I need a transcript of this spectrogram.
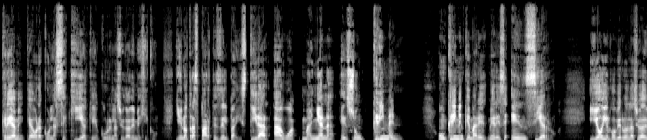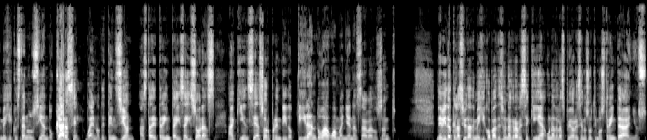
Créame que ahora con la sequía que ocurre en la Ciudad de México y en otras partes del país, tirar agua mañana es un crimen. Un crimen que merece encierro. Y hoy el gobierno de la Ciudad de México está anunciando cárcel, bueno, detención hasta de 36 horas a quien sea sorprendido tirando agua mañana sábado santo. Debido a que la Ciudad de México padece una grave sequía, una de las peores en los últimos 30 años,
